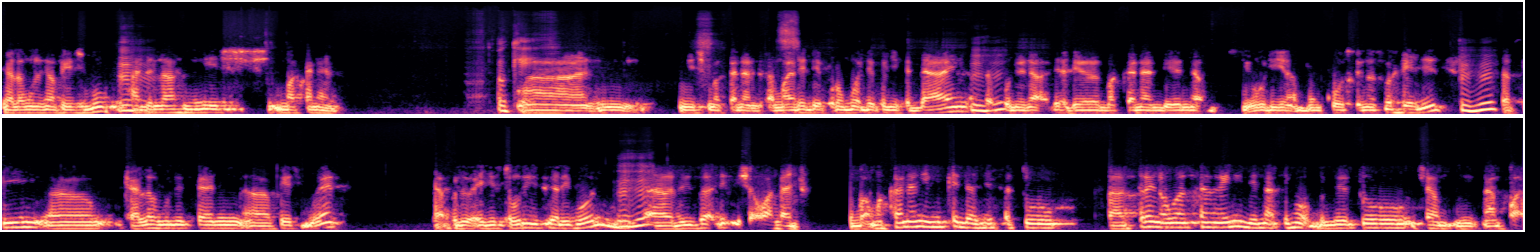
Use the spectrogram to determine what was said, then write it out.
kalau menggunakan Facebook Mhm. adalah niche makanan. Okey. Uh, niche makanan. Sama ada dia promote dia punya kedai Mhm. ataupun dia nak dia ada makanan dia nak COD nak bungkus dan sebagainya. Mhm. Tapi uh, kalau menggunakan uh, Facebook kan tak perlu edit story sekalipun Mhm. uh, result dia insyaAllah laju sebab makanan ni mungkin dah jadi satu uh, trend orang sekarang ini dia nak tengok benda tu macam hmm, nampak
